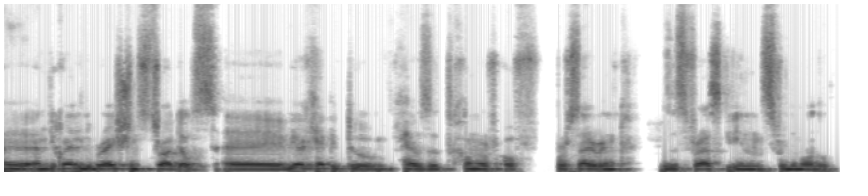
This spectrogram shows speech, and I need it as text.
uh, and Ukrainian liberation struggles. Uh, we are happy to have the honor of preserving this fresco in 3D model.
